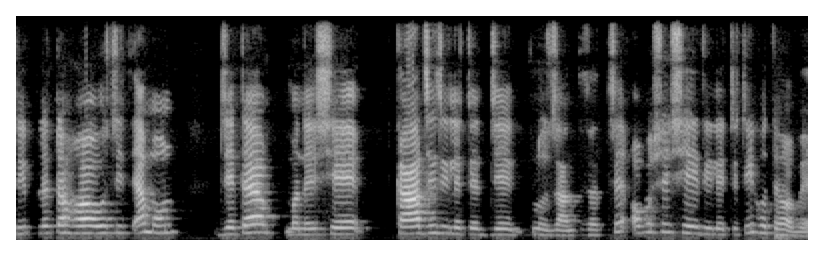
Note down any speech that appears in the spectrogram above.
রিপ্লেটা হওয়া উচিত এমন যেটা মানে সে কাজ রিলেটেড যেগুলো জানতে চাচ্ছে, অবশ্যই সেই রিলেটেডই হতে হবে।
